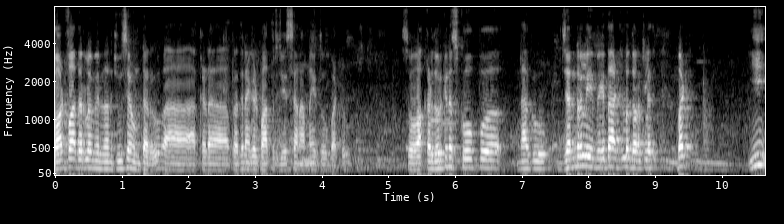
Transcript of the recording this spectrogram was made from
గాడ్ ఫాదర్లో మీరు నన్ను చూసే ఉంటారు. అక్కడ ప్రతినాయకుడి పాత్ర చేశాను అన్నయ్యతో పాటు. సో అక్కడ దొరికిన స్కోప్ నాకు జనరల్లీ మిగతా వాటిలో దొరకలేదు. బట్ ఈ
